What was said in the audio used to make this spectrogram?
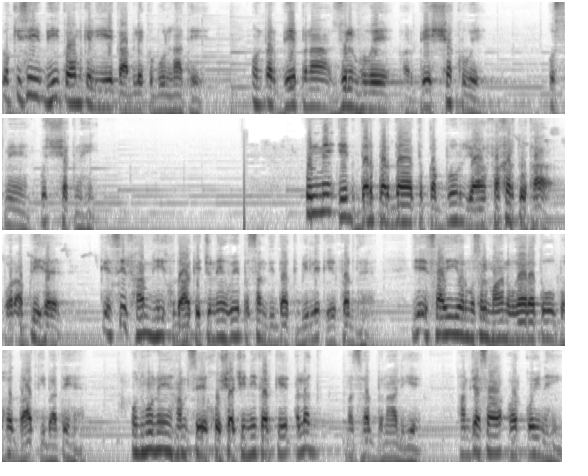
وہ کسی بھی قوم کے لیے قابل قبول نہ تھے۔ ان پر بے پناہ ظلم ہوئے اور بے شک ہوئے۔ اس میں کچھ شک نہیں۔ ان میں ایک در پردہ تکبر یا فخر تو تھا اور اب بھی ہے کہ صرف ہم ہی خدا کے چنے ہوئے پسندیدہ قبیلے کے فرد ہیں۔ یہ عیسائی اور مسلمان وغیرہ تو بہت بات کی باتیں ہیں۔ انہوں نے ہم سے خوشہ چینی کر کے الگ مذہب بنا لیے۔ ہم جیسا اور کوئی نہیں۔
